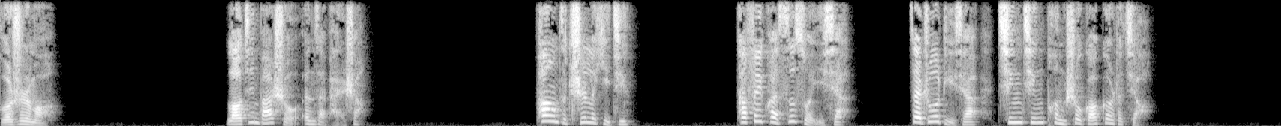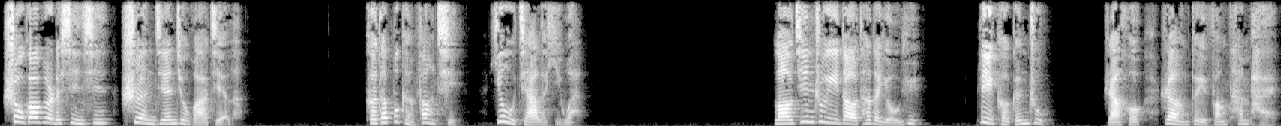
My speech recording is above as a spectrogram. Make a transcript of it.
合适吗？”老金把手摁在牌上。胖子吃了一惊，他飞快思索一下。在桌底下轻轻碰瘦高个的脚，瘦高个的信心瞬间就瓦解了。可他不肯放弃，又加了一万。老金注意到他的犹豫，立刻跟住，然后让对方摊牌。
